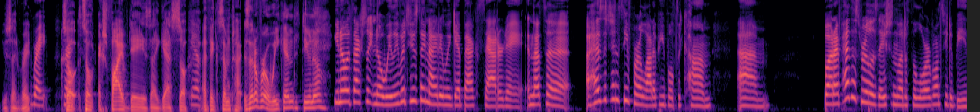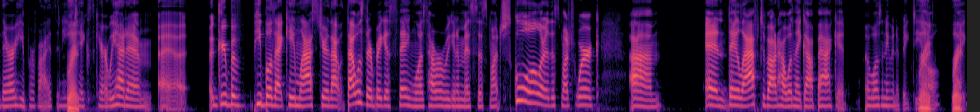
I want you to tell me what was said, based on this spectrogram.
You said right. Right. So Correct. so it's five days, I guess. So Yep. I think sometimes is that over a weekend? Do you know? You know, it's actually no. We leave a Tuesday night and we get back Saturday, and that's a, a hesitancy for a lot of people to come. Um, but I've had this realization that if the Lord wants you to be there, He provides and He Right. takes care. We had um, a a group of people that came last year that that was their biggest thing was how are we going to miss this much school or this much work, um, and they laughed about how when they got back it it wasn't even a big deal. Right, right. Like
